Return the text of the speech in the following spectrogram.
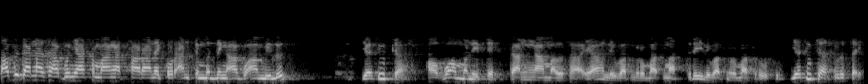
Tapi karena saya punya semangat sarane Quran penting aku amilus, ya sudah. Allah menitipkan ngamal saya lewat ngurumat mastri, lewat ngurumat rohen. Ya sudah selesai.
